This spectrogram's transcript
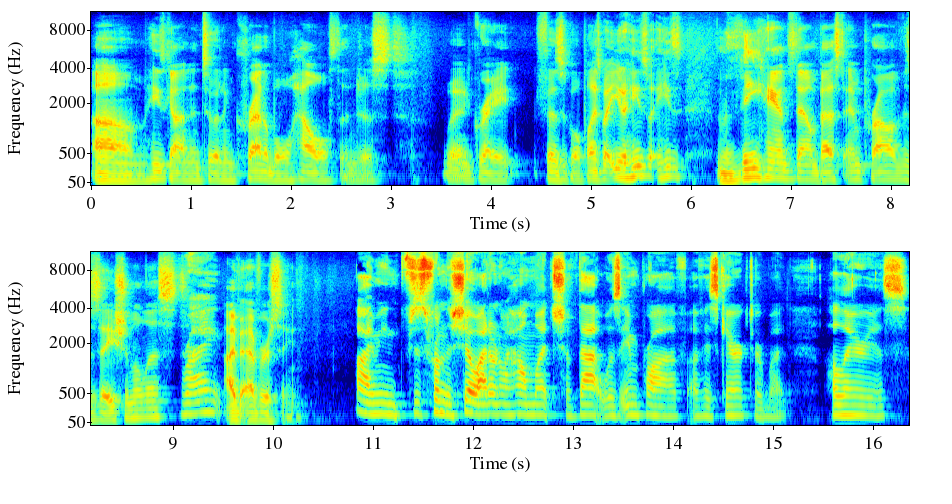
Um, he's gotten into an incredible health and just a great physical place. But you know, he's he's the hands down best improvisationalist Right. I've ever seen. I mean, just from the show, I don't know how much of that was improv of his character, but hilarious.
